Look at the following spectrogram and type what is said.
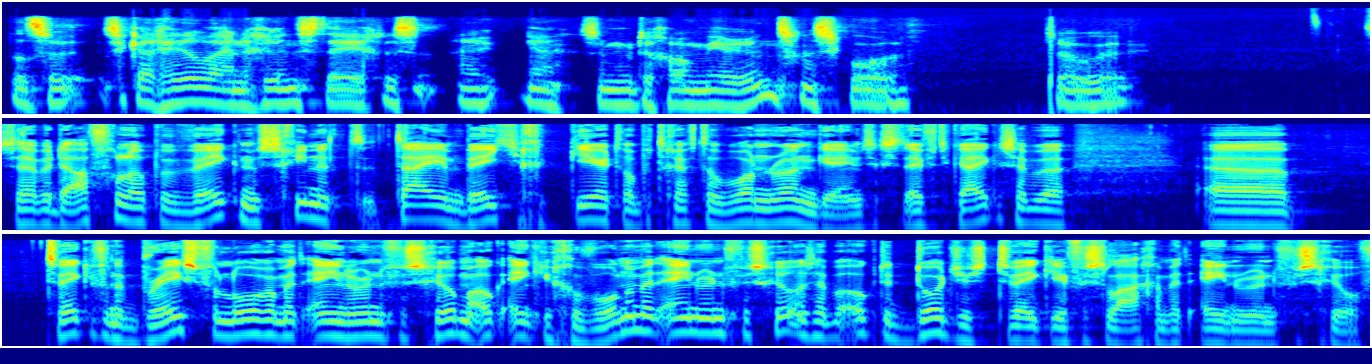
dat ze, ze krijgen heel weinig runs tegen. Dus ja, ze moeten gewoon meer runs gaan scoren. Zo, ze hebben de afgelopen week misschien het tij een beetje gekeerd wat betreft de one-run games. Ik zit even te kijken. Ze hebben uh, twee keer van de Braves verloren met één run verschil, maar ook één keer gewonnen met één run verschil. En ze hebben ook de Dodgers twee keer verslagen met één run verschil. 5-4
